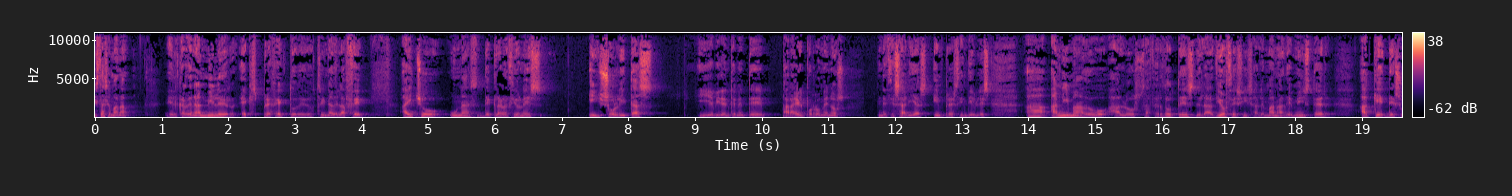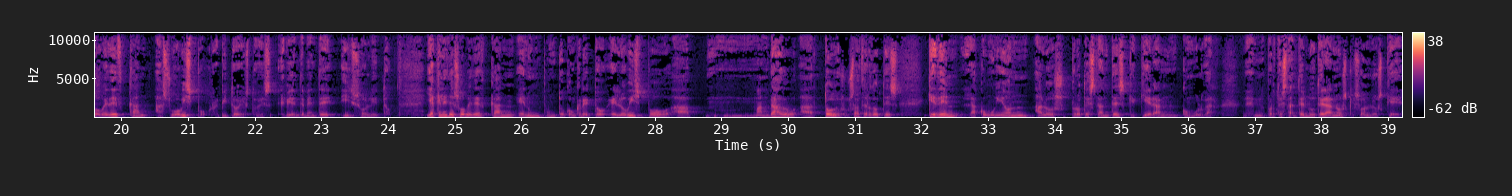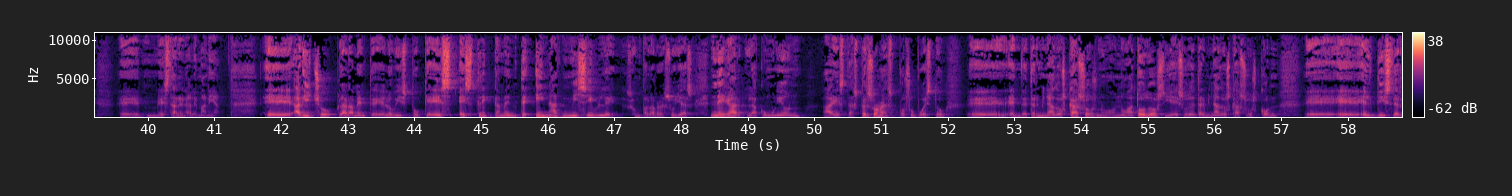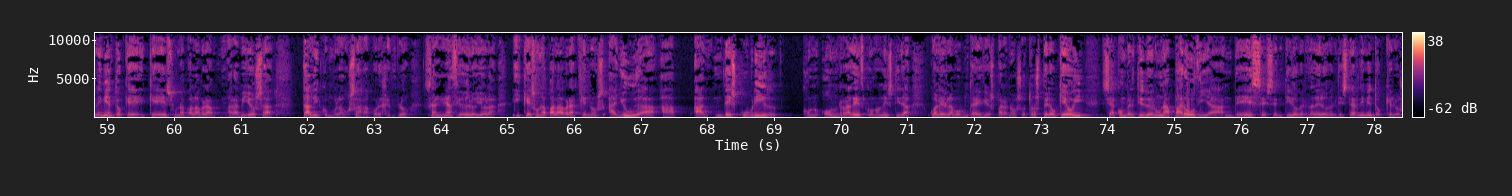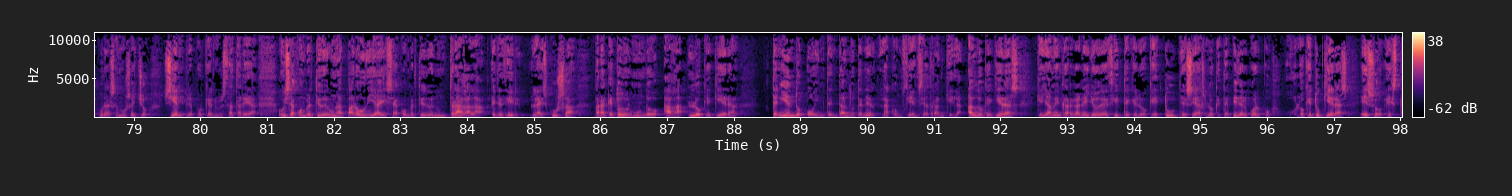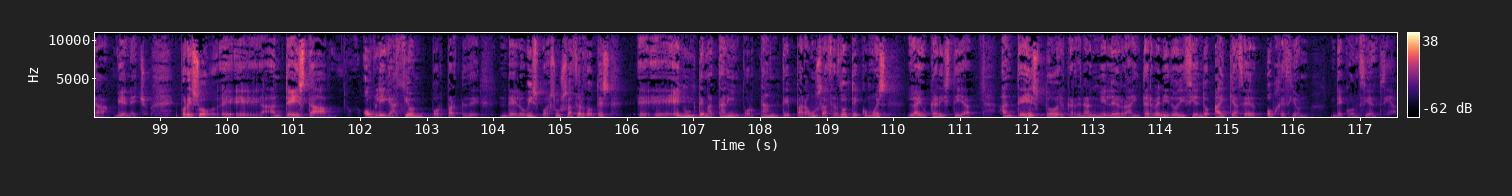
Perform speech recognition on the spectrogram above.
Esta semana, el cardenal Miller, ex prefecto de Doctrina de la Fe, ha hecho unas declaraciones insólitas y evidentemente para él por lo menos necesarias, imprescindibles. Ha animado a los sacerdotes de la diócesis alemana de Münster a que desobedezcan a su obispo. Repito, esto es evidentemente insólito. Y a que le desobedezcan en un punto concreto. El obispo ha mandado a todos sus sacerdotes que den la comunión a los protestantes que quieran comulgar, protestantes luteranos, que son los que eh, están en Alemania. Eh, ha dicho claramente el obispo que es estrictamente inadmisible, son palabras suyas, negar la comunión a estas personas, por supuesto, eh, en determinados casos, no, a todos, y esos determinados casos con eh, el discernimiento, que, es una palabra maravillosa tal y como la usaba, por ejemplo, San Ignacio de Loyola, y que es una palabra que nos ayuda a descubrir con honradez, con honestidad, cuál es la voluntad de Dios para nosotros, pero que hoy se ha convertido en una parodia de ese sentido verdadero del discernimiento que los curas hemos hecho siempre porque es nuestra tarea, hoy se ha convertido en una parodia y se ha convertido en un trágala, es decir, la excusa para que todo el mundo haga lo que quiera teniendo o intentando tener la conciencia tranquila. Haz lo que quieras, que ya me encargaré yo de decirte que lo que tú deseas, lo que te pide el cuerpo o lo que tú quieras, eso está bien hecho. Por eso, eh, eh, ante esta obligación por parte del obispo a sus sacerdotes, eh, en un tema tan importante para un sacerdote como es la Eucaristía, ante esto el cardenal Miller ha intervenido diciendo hay que hacer objeción de conciencia.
